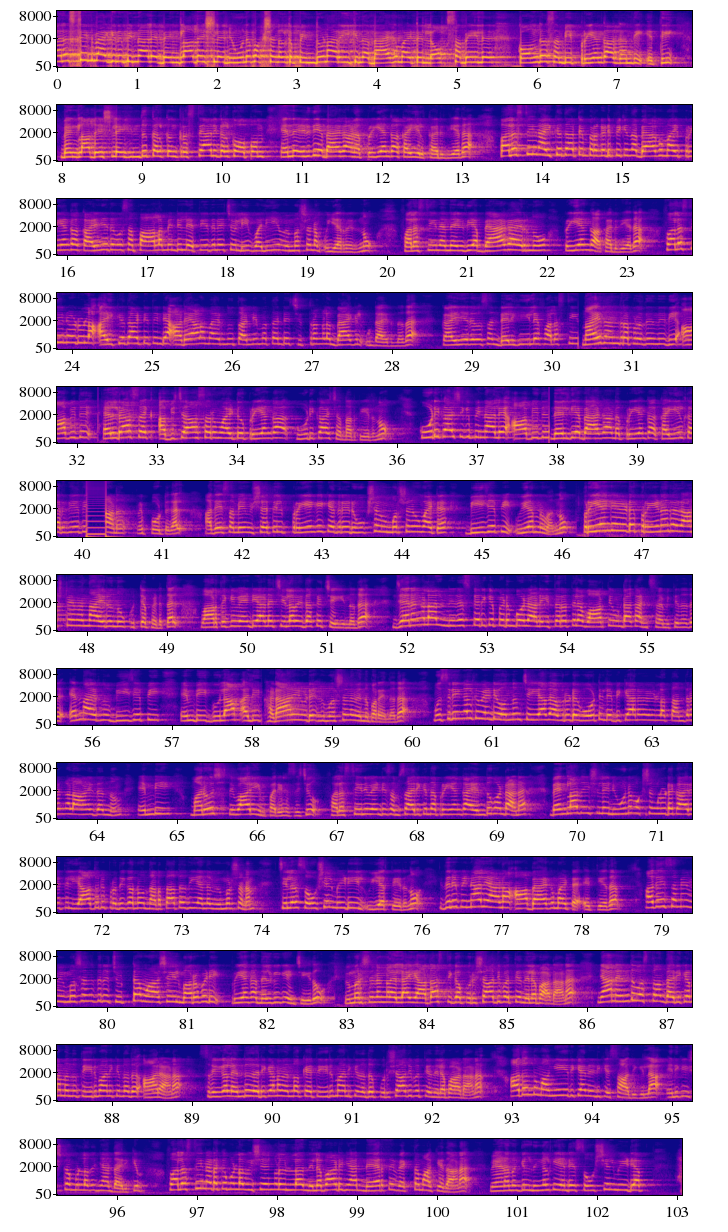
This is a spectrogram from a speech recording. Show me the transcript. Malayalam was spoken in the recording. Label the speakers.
Speaker 1: പലസ്തീൻ ബാഗിന് പിന്നാലെ ബംഗ്ലാദേശിലെ ന്യൂനപക്ഷങ്ങൾക്ക് പിന്തുണ അറിയിക്കുന്ന ബാഗുമായിട്ട് ലോക്സഭയിൽ കോൺഗ്രസ് എം പി പ്രിയങ്ക ഗാന്ധി എത്തി. ബംഗ്ലാദേശിലെ ഹിന്ദുക്കൾക്കും ക്രിസ്ത്യാനികൾക്കും ഒപ്പം എന്ന് എഴുതിയ ബാഗാണ് പ്രിയങ്ക കയ്യിൽ കരുതിയത്. പലസ്തീൻ ഐക്യദാർഢ്യം പ്രകടിപ്പിക്കുന്ന ബാഗുമായി പ്രിയങ്ക കഴിഞ്ഞ ദിവസം പാർലമെന്റിൽ എത്തിയതിനെ ചൊല്ലി വലിയ വിമർശനം ഉയർന്നിരുന്നു. ഫലസ്തീൻ എന്നെഴുതിയ ബാഗായിരുന്നു പ്രിയങ്ക കരുതിയത്. ഫലസ്തീനോടുള്ള ഐക്യദാർഢ്യത്തിന്റെ അടയാളമായിരുന്നു തണ്ണിമത്തന്റെ ചിത്രങ്ങളും ബാഗിൽ ഉണ്ടായിരുന്നത്. കഴിഞ്ഞ ദിവസം ഡൽഹിയിലെ ഫലസ്തീൻ നയതന്ത്ര പ്രതിനിധി ആബിദ് എൽറാസക് അബിചാസറുമായിട്ട് പ്രിയങ്ക കൂടിക്കാഴ്ച നടത്തിയിരുന്നു. കൂടിക്കാഴ്ചയ്ക്ക് പിന്നാലെ ആബിദ് നൽകിയ ബാഗാണ് പ്രിയങ്ക കയ്യിൽ കരുതിയതെന്നാണ് റിപ്പോർട്ടുകൾ. അതേസമയം വിഷയത്തിൽ പ്രിയങ്കയ്ക്കെതിരെ രൂക്ഷ വിമർശനവുമായിട്ട് ബി ജെ പി ഉയർന്നു വന്നു. പ്രിയങ്കയുടെ പ്രീണന രാഷ്ട്രീയമെന്നായിരുന്നു കുറ്റപ്പെടുത്തൽ. വാർത്തയ്ക്ക് വേണ്ടിയാണ് ചിലർ ഇതൊക്കെ ചെയ്യുന്നത്. ജനങ്ങളാൽ നിരസ്കരിക്കപ്പെടുമ്പോഴാണ് ഇത്തരത്തിലെ വാർത്ത ഉണ്ടാക്കാൻ ശ്രമിക്കുന്നത് എന്നായിരുന്നു B J P M P Ghulam Ali ഖഡാനയുടെ വിമർശനം എന്ന് പറയുന്നത്. മുസ്ലിങ്ങൾക്ക് വേണ്ടി ഒന്നും ചെയ്യാതെ അവരുടെ വോട്ട് ലഭിക്കാനുള്ള തന്ത്രങ്ങളാണിതെന്നും എം പി മനോജ് തിവാരിയും പരിഹസിച്ചു. ഫലസ്തീന് വേണ്ടി സംസാരിക്കുന്ന പ്രിയങ്ക എന്തുകൊണ്ടാണ് ബംഗ്ലാദേശിലെ ന്യൂനപക്ഷങ്ങളുടെ കാര്യത്തിൽ യാതൊരു പ്രതികരണവും നടത്താത്തത് എന്ന വിമർശനം ചിലർ സോഷ്യൽ മീഡിയയിൽ ഉയർത്തിയിരുന്നു. ഇതിന് പിന്നാലെയാണ് ആ ബാഗുമായിട്ട് എത്തിയത്. അതേസമയം വിമർശനത്തിന് ചുട്ട ഭാഷയിൽ മറുപടി പ്രിയങ്ക നൽകുകയും ചെയ്തു. വിമർശനങ്ങളെല്ലാം യാഥാസ്ഥിക പുരുഷാധിപത്യ നിലപാടാണ്. ഞാൻ എന്ത് വസ്ത്രം ധരിക്കണമെന്ന് തീരുമാനിക്കുന്നത് ആരാണ്? സ്ത്രീകൾ എന്ത് ധരിക്കണം എന്നൊക്കെ തീരുമാനിക്കുന്നത് പുരുഷാധിപത്യ നിലപാടാണ്. അതൊന്നും അംഗീകരിക്കാൻ എനിക്ക് സാധിക്കില്ല. എനിക്ക് ഇഷ്ടമുള്ളത് ഞാൻ ധരിക്കും. ഫലസ്തീൻ അടക്കമുള്ള വിഷയങ്ങളിലുള്ള നിലപാട് ഞാൻ നേരത്തെ വ്യക്തമാക്കിയതാണ്. വേണമെങ്കിൽ നിങ്ങൾക്ക് എന്റെ സോഷ്യൽ മീഡിയ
